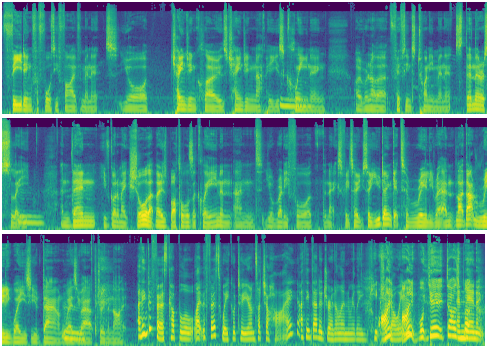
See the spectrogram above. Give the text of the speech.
feeding for 45 minutes, you're changing clothes, changing nappies, Mm. cleaning over another 15 to 20 minutes. Then they're asleep. Mm. And then you've got to make sure that those bottles are clean and, and you're ready for the next feed. So so you don't get to really re- and like that really weighs you down, wears you Mm. out during the night. I think the first couple, like the first week or two, you're on such a high. I think that adrenaline really keeps you going. I well yeah it does, and but then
